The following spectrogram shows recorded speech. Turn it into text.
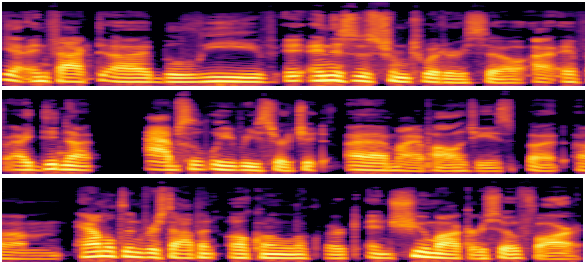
Yeah, in fact, I believe, and this is from Twitter, so I, if I did not absolutely research it, uh, my apologies. But um, Hamilton, Verstappen, Ocon, Leclerc, and Schumacher so far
